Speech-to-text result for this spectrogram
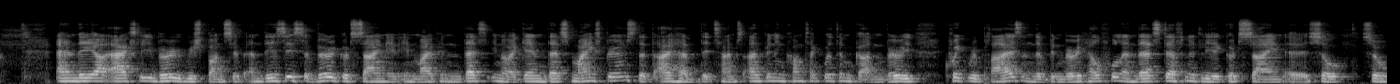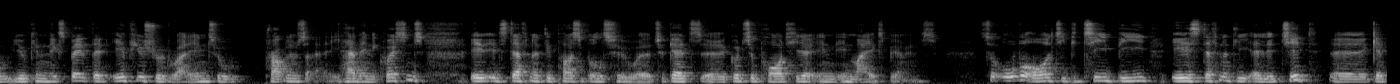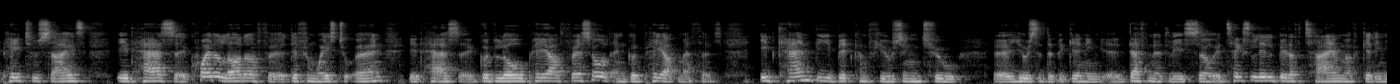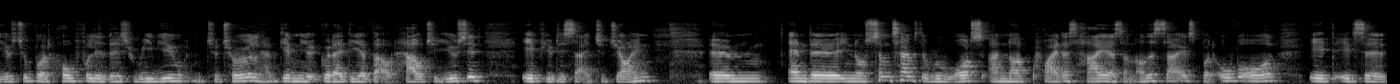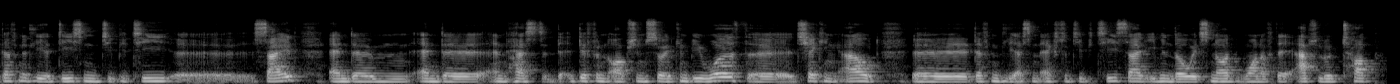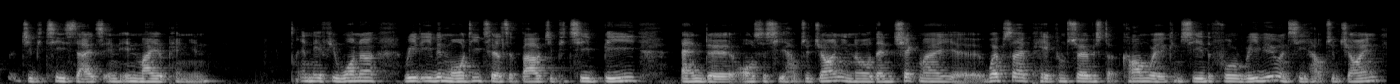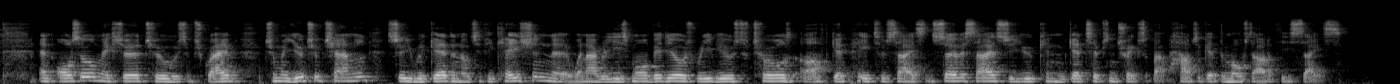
and they are actually very responsive and this is a very good sign in, in my opinion. That's you know again that's my experience that i have the times i've been in contact with them gotten very quick replies and they've been very helpful and that's definitely a good sign. Uh, so so you can expect that if you should run into problems uh, have any questions it, it's definitely possible to uh, to get uh, good support here in in my experience so overall, GPTbee is definitely a legit uh, get paid to site. It has uh, quite a lot of uh, different ways to earn. It has a good low payout threshold and good payout methods. It can be a bit confusing to uh, use at the beginning, uh, definitely. So it takes a little bit of time of getting used to, but hopefully this review and tutorial have given you a good idea about how to use it if you decide to join. Um, and uh, you know sometimes the rewards are not quite as high as on other sites but overall it, it's uh, definitely a decent gpt uh, site and um, and uh, and has different options so it can be worth checking out definitely as an extra gpt site even though not one of the absolute top gpt sites in in my opinion and if you want to read even more details about GPTbee and uh, also see how to join, you know, then check my uh, website, paidfromsurveys.com, where you can see the full review and see how to join. And also make sure to subscribe to my YouTube channel so you will get a notification uh, when I release more videos, reviews, tutorials of get paid to sites and service sites so you can get tips and tricks about how to get the most out of these sites.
